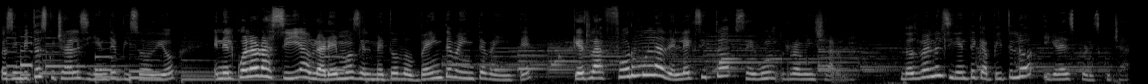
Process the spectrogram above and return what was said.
los invito a escuchar el siguiente episodio, en el cual ahora sí hablaremos del método 20-20-20 que es la fórmula del éxito según Robin Sharma. Los veo en el siguiente capítulo y gracias por escuchar.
